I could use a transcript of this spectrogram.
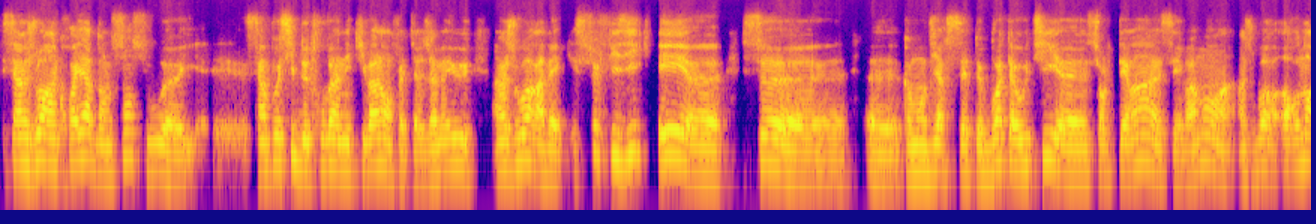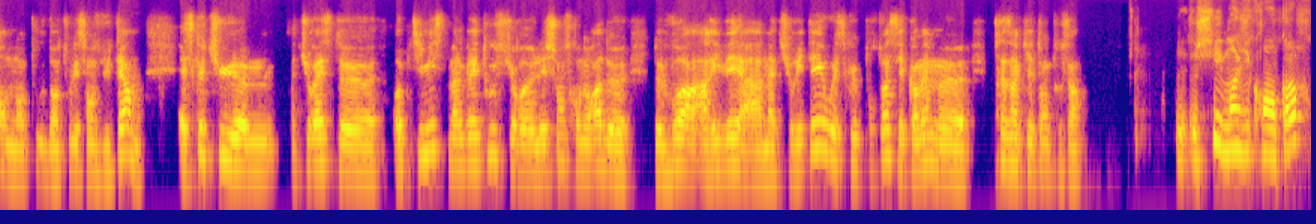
c'est un joueur incroyable dans le sens où euh, c'est impossible de trouver un équivalent en fait. Il n'y a jamais eu un joueur avec ce physique et euh, ce euh, comment dire cette boîte à outils sur le terrain. C'est vraiment un, joueur hors norme dans, tout, dans tous les sens du terme. Est-ce que tu, tu restes optimiste malgré tout sur les chances qu'on aura de, de, le voir arriver à maturité ou est-ce que pour toi c'est quand même très inquiétant tout ça? Si, moi j'y crois encore.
